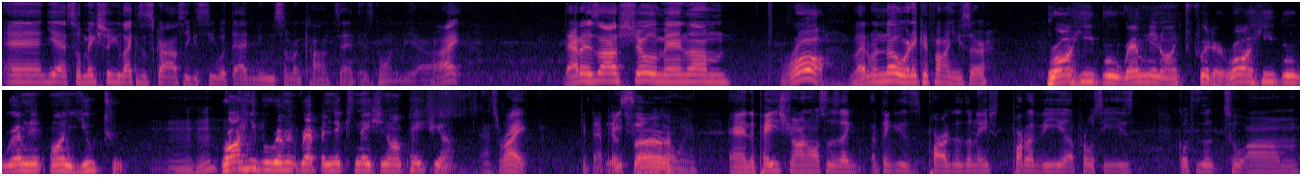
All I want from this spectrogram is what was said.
And yeah, so make sure you like and subscribe so you can see what that new summer content is going to be. All right, that is our show, man. Um, Raw, let them know where they can find you, sir. Raw Hebrew Remnant on Twitter, Raw Hebrew Remnant on YouTube, Mm-hmm. Raw Hebrew Remnant repping Knicks Nation on Patreon. That's right. Get that Yes, Patreon sir. going. And the Patreon also is like I think is part of the donation, part of the uh, proceeds go to the to um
